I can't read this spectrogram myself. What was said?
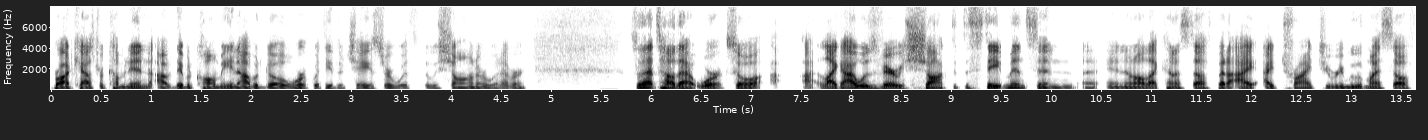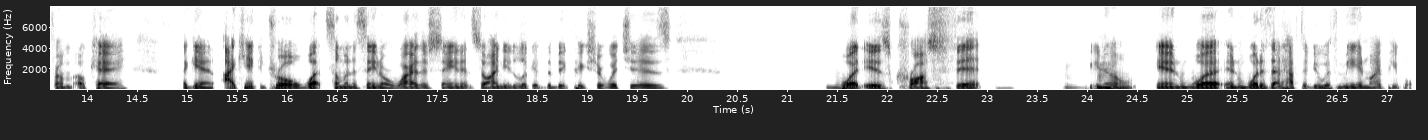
broadcasts were coming in, I, they would call me and I would go work with either Chase or with, with Sean or whatever. So that's how that works. So I, like I was very shocked at the statements and uh, and all that kind of stuff, but I I tried to remove myself from okay, again I can't control what someone is saying or why they're saying it, so I need to look at the big picture, which is what is CrossFit, you Mhm. know, and what and what does that have to do with me and my people?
